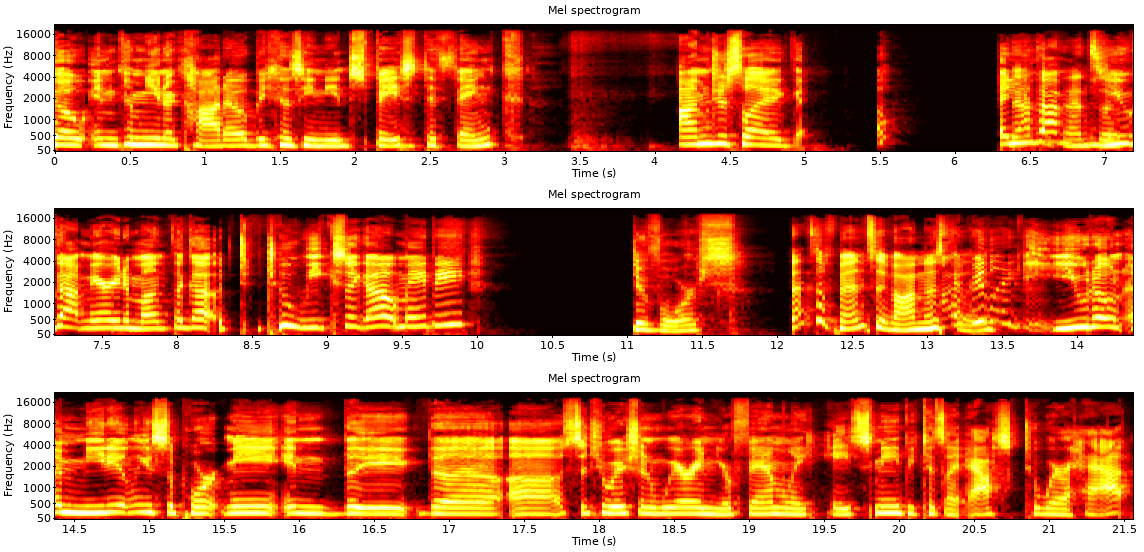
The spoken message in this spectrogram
go incommunicado because he needs space to think, I'm just like and you got offensive. you got married a month ago, t- two weeks ago, maybe. Divorce. That's offensive, honestly. I'd be like, you don't immediately support me in the the uh, situation wherein your family hates me because I asked to wear a hat.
